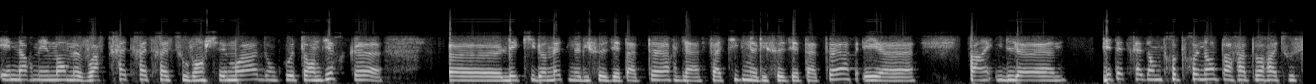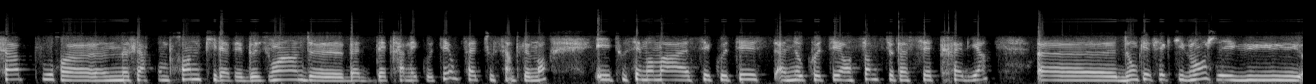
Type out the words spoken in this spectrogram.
énormément me voir très très très souvent chez moi, donc autant dire que euh, les kilomètres ne lui faisaient pas peur, la fatigue ne lui faisait pas peur, et euh, enfin il euh, il était très entreprenant par rapport à tout ça pour euh, me faire comprendre qu'il avait besoin de bah, d'être à mes côtés en fait tout simplement et tous ces moments à ses côtés à nos côtés ensemble se passaient très bien euh, donc effectivement j'ai eu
